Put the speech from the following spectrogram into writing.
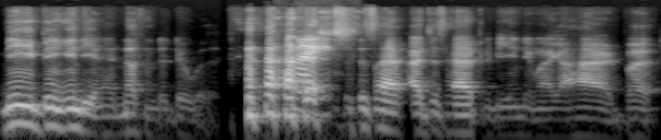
me being Indian had nothing to do with it. Right. Just, I, I just happened to be Indian when I got hired, but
